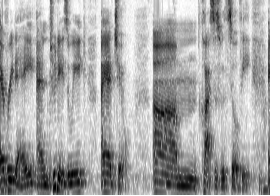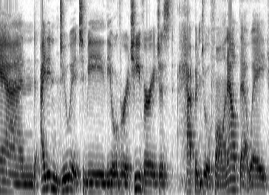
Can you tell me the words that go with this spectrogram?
every day, and two days a week, I had two um, classes with Sophie. And I didn't do it to be the overachiever, it just happened to have fallen out that way.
